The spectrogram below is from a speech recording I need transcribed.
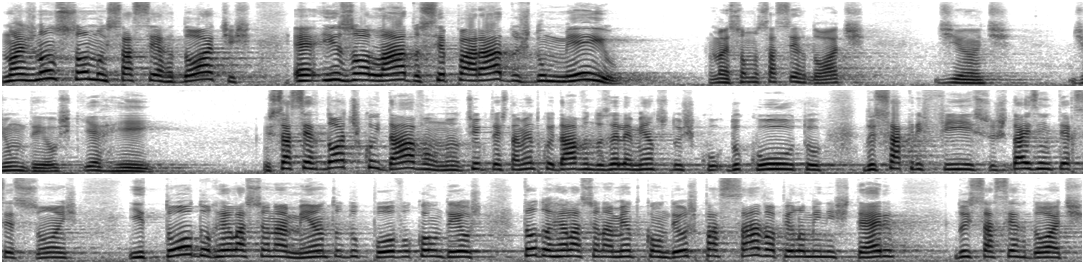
Nós não somos sacerdotes é, isolados, separados do meio, nós somos sacerdotes diante de um Deus que é rei. Os sacerdotes cuidavam, no Antigo Testamento, cuidavam dos elementos do culto, dos sacrifícios, das intercessões e todo o relacionamento do povo com Deus. Todo o relacionamento com Deus passava pelo ministério dos sacerdotes.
